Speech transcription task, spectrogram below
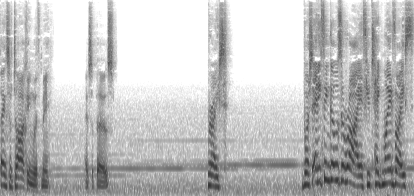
Thanks for talking with me, I suppose. Right. But anything goes awry if you take my advice.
